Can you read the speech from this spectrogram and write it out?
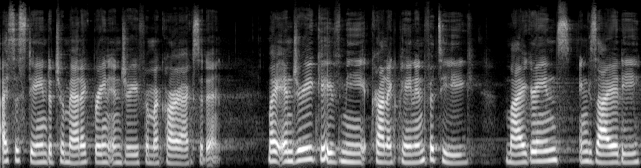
I sustained a traumatic brain injury from a car accident. My injury gave me chronic pain and fatigue, migraines, anxiety,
